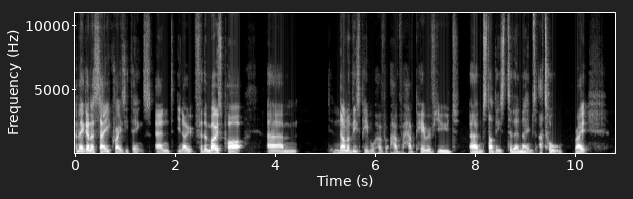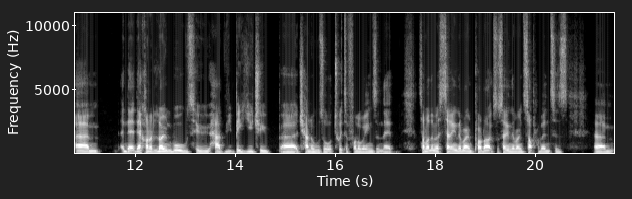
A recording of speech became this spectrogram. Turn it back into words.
and they're going to say crazy things. And you know, for the most part, um, none of these people have have have peer reviewed um, studies to their names at all, right? Um, and they're, they're kind of lone wolves who have big YouTube uh, channels or Twitter followings, and they're some of them are selling their own products or selling their own supplements as um,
